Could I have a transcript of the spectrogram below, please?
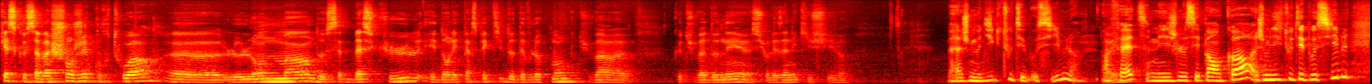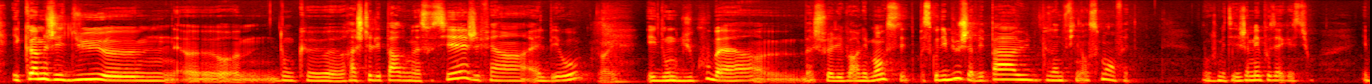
Qu'est-ce que ça va changer pour toi euh, le lendemain de cette bascule et dans les perspectives de développement que tu vas, que tu vas donner sur les années qui suivent? Bah, je me dis que tout est possible, en Oui. fait, mais je le sais pas encore. Je me dis que tout est possible. Et comme j'ai dû euh, euh, donc euh, racheter les parts de mon associé, j'ai fait un LBO. Oui. Et donc du coup, bah, bah, je suis allée voir les banques. Parce qu'au début, j'avais pas eu besoin de financement, en fait. Donc je m'étais jamais posé la question. Et,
